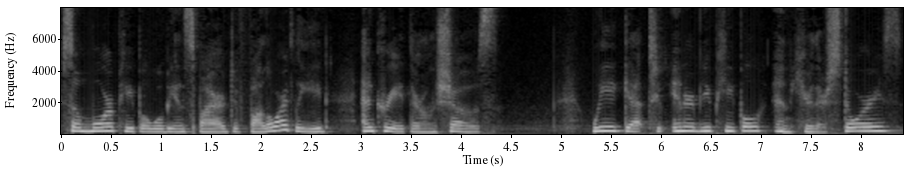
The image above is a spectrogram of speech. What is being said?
so more people will be inspired to follow our lead and create their own shows. We get to interview people and hear their stories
